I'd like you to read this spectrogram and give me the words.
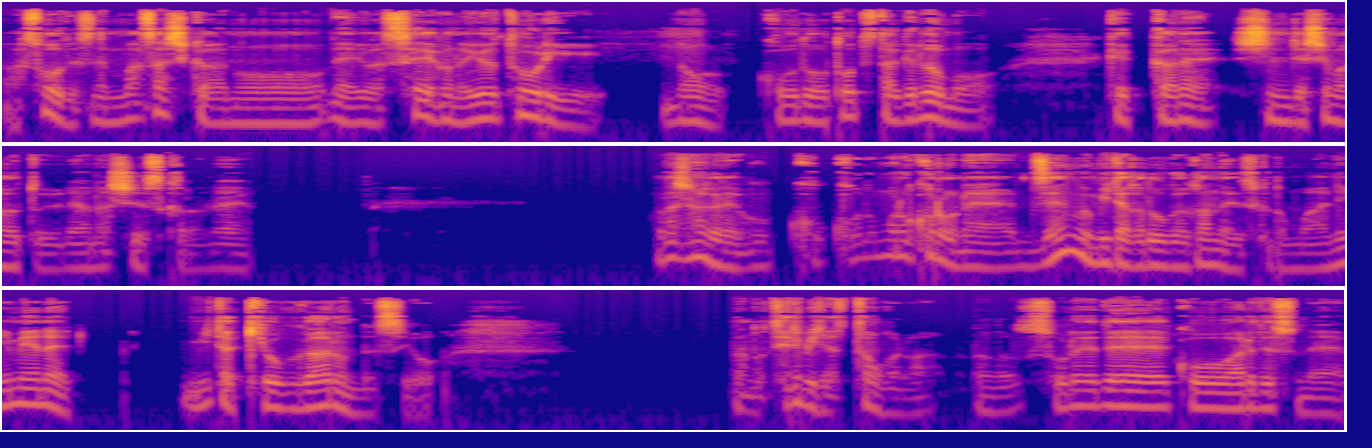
あそうですね。まさしくあの、ね、政府の言う通りの行動をとってたけれども、結果ね、死んでしまうというね、話ですからね。私なんかね、子供の頃ね、全部見たかどうかわかんないですけども、アニメね、見た記憶があるんですよ。あの、テレビでやったのかななんか、それで、こう、あれですね。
